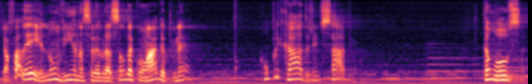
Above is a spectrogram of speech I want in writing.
Já falei, ele não vinha na celebração da Conágape, né? Complicado, a gente sabe. Então ouça.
